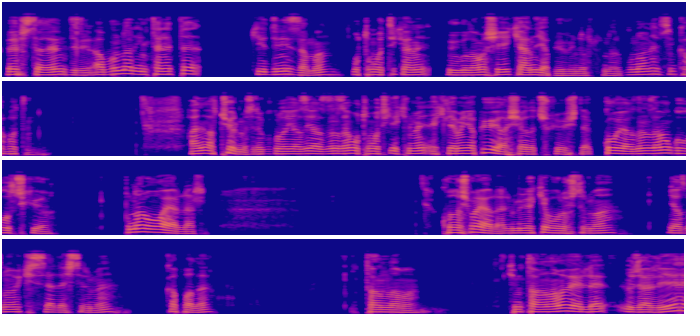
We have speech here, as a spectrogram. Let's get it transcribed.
Web sitelerinin dili. Ha, bunlar internette girdiğiniz zaman otomatik hani uygulama şeyi kendi yapıyor Windows bunları. Bunların hepsini kapatın. Hani atıyorum mesela Google'a yazı yazdığınız zaman otomatik ekleme, ekleme yapıyor ya aşağıda çıkıyor işte. Go yazdığınız zaman Google çıkıyor. Bunlar o ayarlar. Konuşma ayarları, mürekkep oluşturma, yazma ve kişiselleştirme, kapalı, tanımlama. Şimdi tanımlama veriler özelliği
